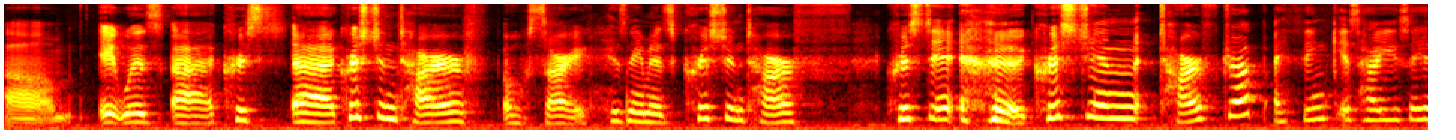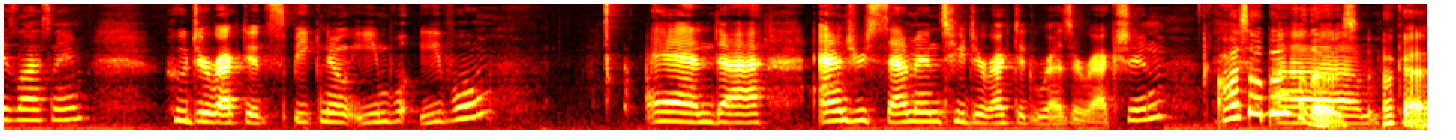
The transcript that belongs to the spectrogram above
Um, it was uh, Chris, uh, Christian Tarf. Oh, sorry, his name is Christian Tarf. Christian Christian Tafdrup, I think is how you say his last name, who directed Speak No Evil, Evil and uh, Andrew Semans, who directed Resurrection. oh, I saw both of those. Um, Okay.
